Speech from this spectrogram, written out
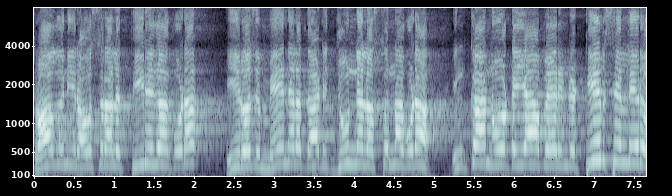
త్రాగునీరు అవసరాలు తీరుగా కూడా ఈరోజు మే నెల దాటి జూన్ నెల వస్తున్నా కూడా ఇంకా నూట యాభై రెండు టీఎంసీల నీరు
